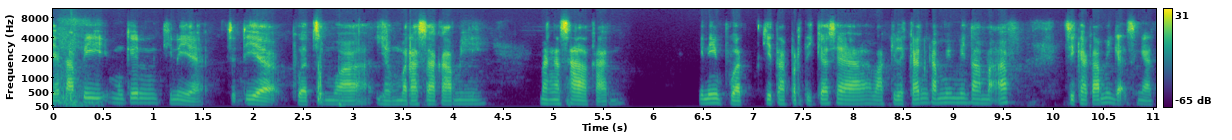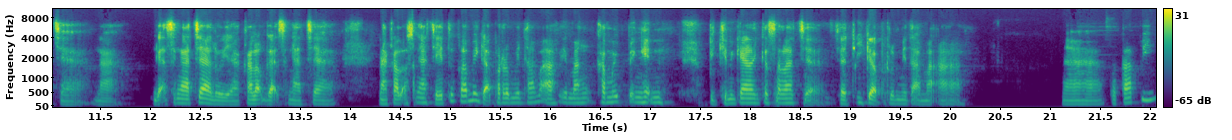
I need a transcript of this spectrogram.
Ya tapi mungkin gini ya. Jadi ya buat semua yang merasa kami mengesalkan. Ini buat kita bertiga saya wakilkan kami minta maaf jika kami nggak sengaja. Nah nggak sengaja loh ya. Kalau nggak sengaja. Nah kalau sengaja itu kami nggak perlu minta maaf. Emang kami pengen bikin kalian kesel aja. Jadi nggak perlu minta maaf. Nah tetapi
